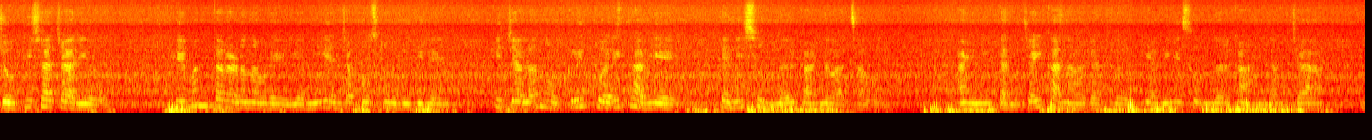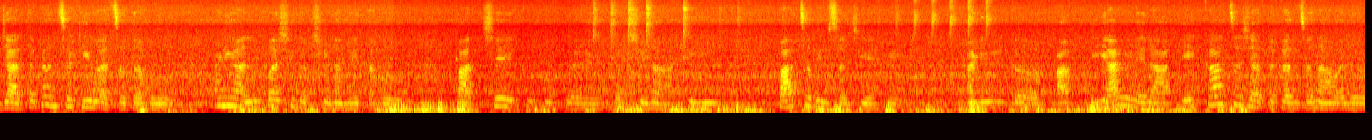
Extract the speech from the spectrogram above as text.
ज्योतिषाचार्य हेमंत रणनवरे यांनी यांच्या पोस्टमध्ये दिले की ज्याला नोकरी त्वरित हवी आहे त्यांनी सुंदरकांड वाचावं. आणि त्यांच्याही कानावर घातलं की आम्ही हे सुंदरकांड आमच्या जातकांसाठी वाचत आहोत आणि अल्पाशी दक्षिणा घेत आहोत. पाचशे एक रुपये दक्षिणा ही पाच दिवसाची आहे. आणि क- आ- या वेळेला एकाच जातकांचं नाव आलं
